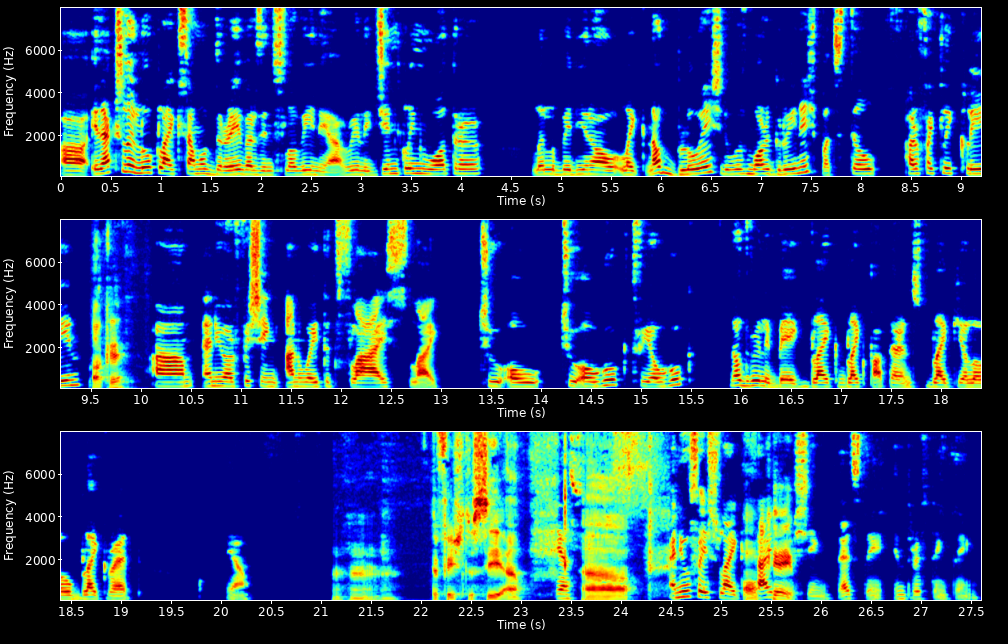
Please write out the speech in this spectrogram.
Uh, it actually looked like some of the rivers in Slovenia, really gin clean water, a little bit, you know, like not bluish, it was more greenish, but still perfectly clean. Okay um, and you are fishing unweighted flies like 2 0 hook, 3 0 hook. Not really big, black, black patterns, black, yellow, black, red. Yeah. Mm-hmm, mm-hmm. The fish to see, huh? Yes. Uh, and you fish like okay. side fishing. That's the interesting thing.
